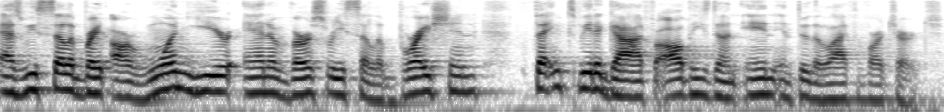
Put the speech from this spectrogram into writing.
as we celebrate our one year anniversary celebration. Thanks be to God for all that He's done in and through the life of our church.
